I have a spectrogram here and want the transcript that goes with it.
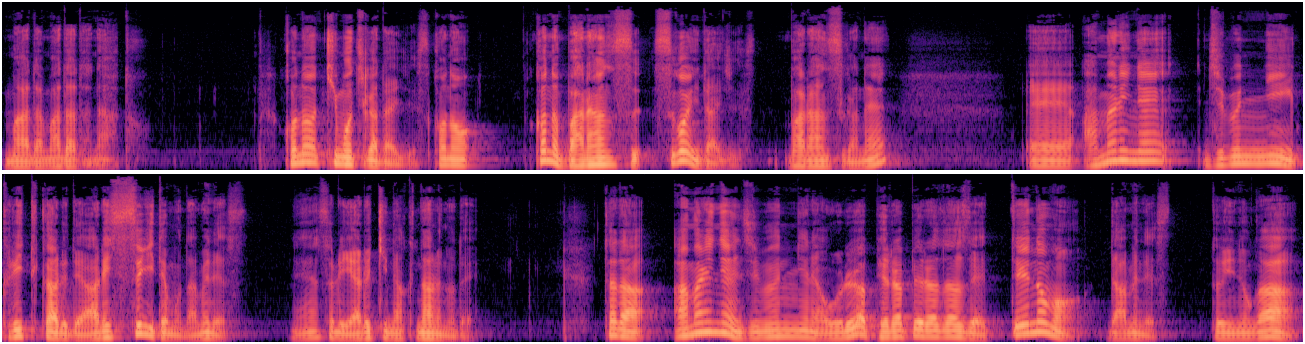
まだまだだなと。この気持ちが大事です。この、このバランス、すごい大事です。バランスがね、えー、あまりね自分にクリティカルでありすぎてもダメです。ね、それやる気なくなるので。ただあまりね自分にね俺はペラペラだぜっていうのもダメです。というのが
